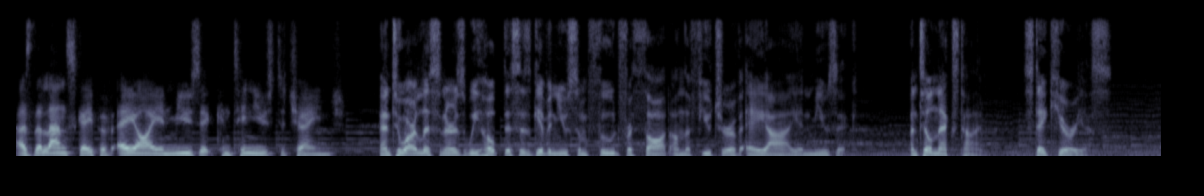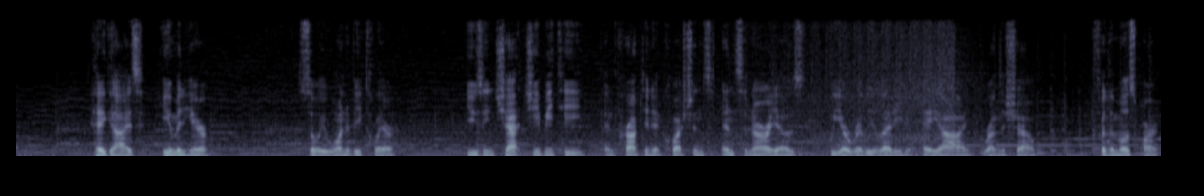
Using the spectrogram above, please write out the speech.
as the landscape of AI in music continues to change. And to our listeners, we hope this has given you some food for thought on the future of AI in music. Until next time, stay curious. Hey guys, Human here. So we want to be clear. Using ChatGPT and prompting it questions and scenarios, we are really letting AI run the show, for the most part.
